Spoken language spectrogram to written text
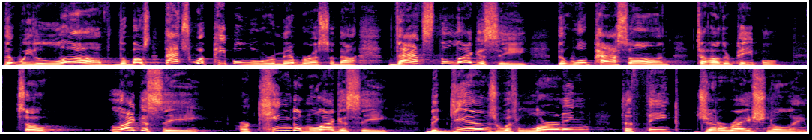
that we love the most, that's what people will remember us about. That's the legacy that we'll pass on to other people. So, legacy or kingdom legacy begins with learning to think generationally.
